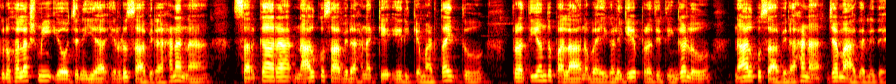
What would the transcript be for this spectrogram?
ಗೃಹಲಕ್ಷ್ಮಿ ಯೋಜನೆಯ ಎರಡು ಸಾವಿರ ಹಣನ ಸರ್ಕಾರ ನಾಲ್ಕು ಸಾವಿರ ಹಣಕ್ಕೆ ಏರಿಕೆ ಮಾಡ್ತಾ ಇದ್ದು, ಪ್ರತಿಯೊಂದು ಫಲಾನುಭವಿಗಳಿಗೆ ಪ್ರತಿ ತಿಂಗಳು ನಾಲ್ಕು ಸಾವಿರ ಹಣ ಜಮಾ ಆಗಲಿದೆ.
